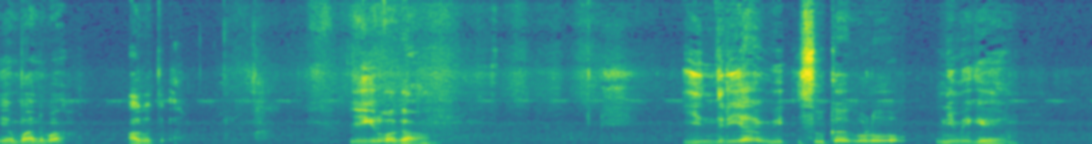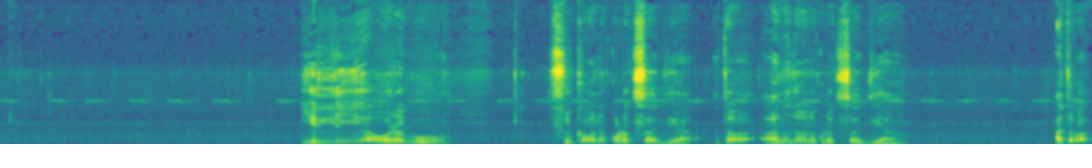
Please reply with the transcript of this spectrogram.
ಎಂಬ ಅನುಭವ ಆಗುತ್ತೆ. ಈಗಿರುವಾಗ ಇಂದ್ರಿಯ ವಿ, ಸುಖಗಳು ನಿಮಗೆ ಎಲ್ಲಿಯವರೆಗೂ ಸುಖವನ್ನು ಕೊಡೋಕ್ಕೆ ಸಾಧ್ಯ ಅಥವಾ ಆನಂದವನ್ನು ಕೊಡೋಕ್ಕೆ ಸಾಧ್ಯ? ಅಥವಾ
